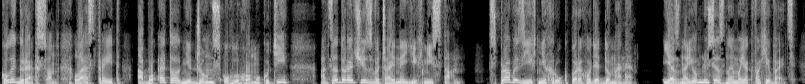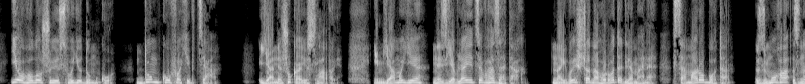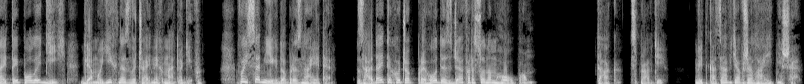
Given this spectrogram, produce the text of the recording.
Коли Грегсон, Лестрейд або Етелні Джонс у глухому куті, а це, до речі, звичайний їхній стан, справи з їхніх рук переходять до мене, Я знайомлюся з ними як фахівець і оголошую свою думку, думку фахівця. Я не шукаю слави, ім'я моє не з'являється в газетах. Найвища нагорода для мене сама робота, змога знайти поле дій для моїх незвичайних методів. Ви й самі їх добре знаєте. Згадайте хоча б пригоди з Джеферсоном Гоупом. Так, справді, відказав я вже лагідніше.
